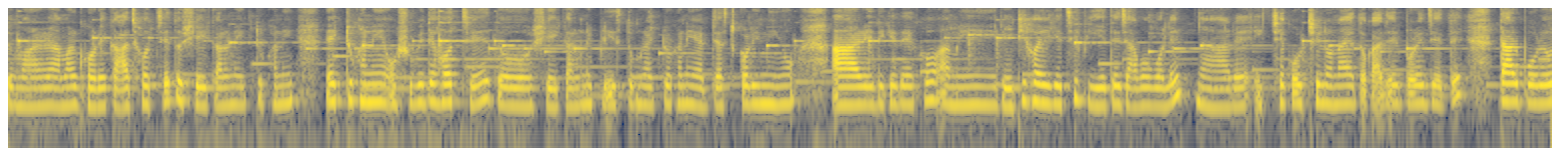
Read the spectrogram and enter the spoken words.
তোমার, আমার ঘরে কাজ হচ্ছে, তো সেই কারণে একটুখানি একটুখানি অসুবিধে হচ্ছে। তো সেই কারণে প্লিজ তোমরা একটুখানি অ্যাডজাস্ট করে নিও। আর এদিকে দেখো, আমি রেডি হয়ে গেছি, বিয়েতে যাব বলে। আর ইচ্ছে করছিল না এত কাজের পরে যেতে। তারপরেও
